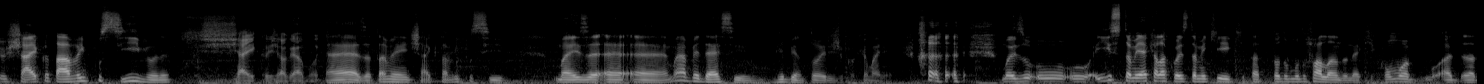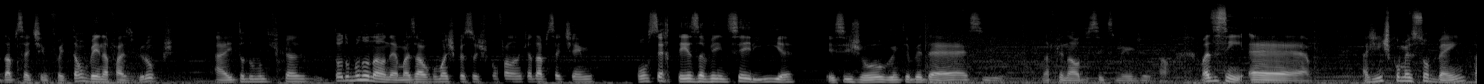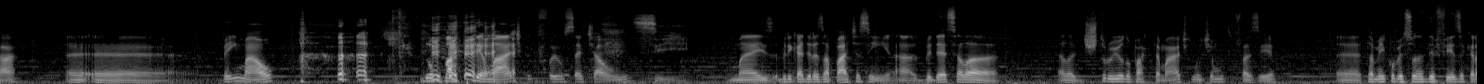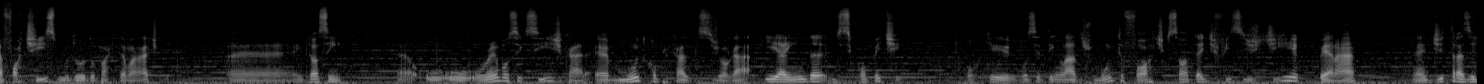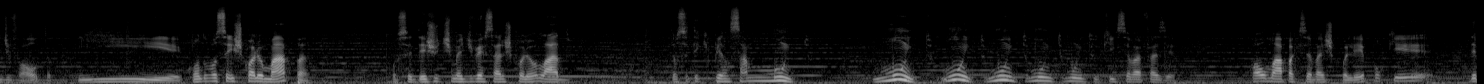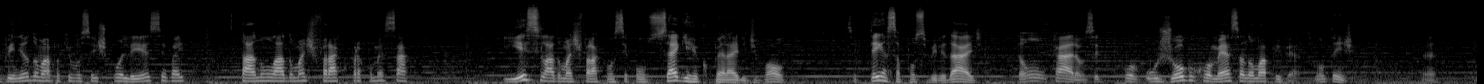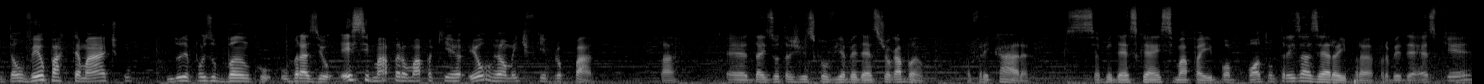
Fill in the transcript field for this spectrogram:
Que o Shaiko tava impossível, né? Shaiko joga muito. É, exatamente. Shaiko tava impossível. Mas, é, é, é, mas a BDS rebentou eles de qualquer maneira. mas o, o, o, isso também é aquela coisa também que, que tá todo mundo falando, né? Que como a, a, a W7 Team foi tão bem na fase de grupos, aí todo mundo fica. Todo mundo não, né? Mas algumas pessoas ficam falando que a W7M com certeza venceria esse jogo entre BDS na final do Six Major e tal. Mas assim, é, a gente começou bem, tá? É, é, bem mal no parque temático, que foi um 7 a 1 Sim. Mas, brincadeiras à parte, assim, a BDS ela, ela destruiu no parque temático, não tinha muito o que fazer. É, também começou na defesa, que era fortíssimo do, do parque temático. É, então, assim, é, o, o, Rainbow Six Siege, cara, é muito complicado de se jogar e ainda de se competir porque você tem lados muito fortes que são até difíceis de recuperar, né, de trazer de volta. E quando você escolhe o mapa, você deixa o time adversário escolher o lado. Então você tem que pensar muito, muito, muito, muito, muito, muito o que, você vai fazer. Qual o mapa que você vai escolher, porque dependendo do mapa que você escolher, você vai estar tá num lado mais fraco para começar. E esse lado mais fraco você consegue recuperar ele de volta? Você tem essa possibilidade? Então, cara, você, o jogo começa no mapa inverno, não tem jeito. Então veio o parque temático, depois o banco, o Brasil. Esse mapa era o mapa que eu realmente fiquei preocupado, tá? É, das outras vezes que eu vi a BDS jogar banco. Eu falei, cara, se a BDS ganhar esse mapa aí, bota um 3 a 0 aí pra, pra BDS, porque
